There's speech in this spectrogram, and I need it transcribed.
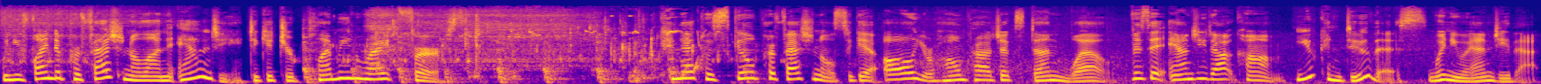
when you find a professional on Angie to get your plumbing right first. Connect with skilled professionals to get all your home projects done well. Visit Angie.com. You can do this when you Angie that.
